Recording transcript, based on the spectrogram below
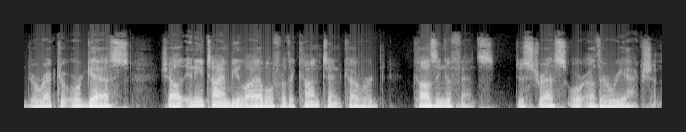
director, or guests shall at any time be liable for the content covered, causing offense, distress, or other reaction.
